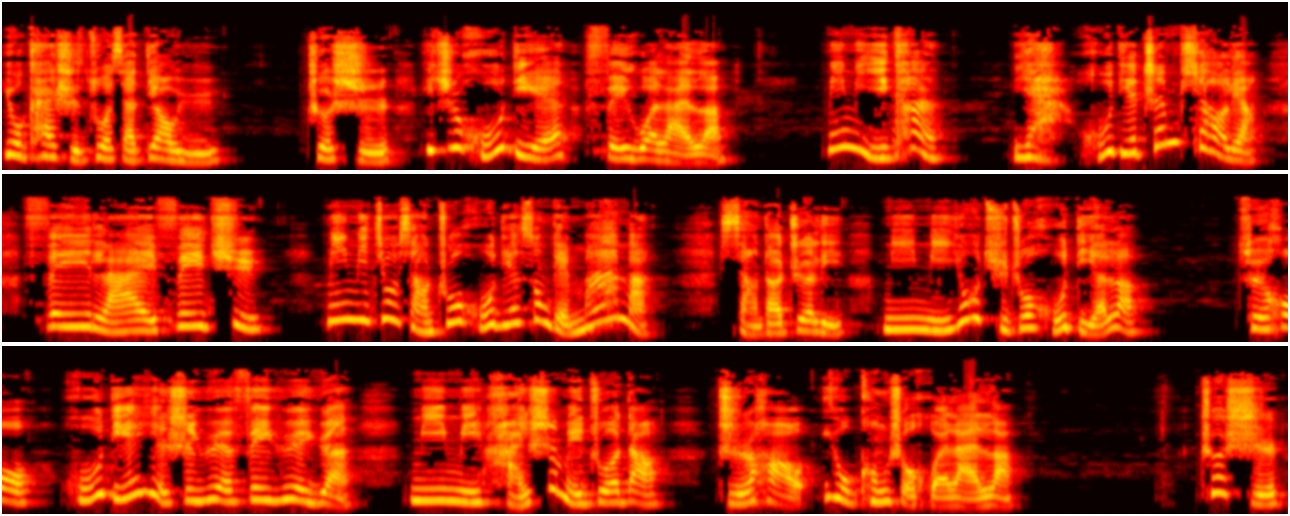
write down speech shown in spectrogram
又开始坐下钓鱼。这时，一只蝴蝶飞过来了，咪咪一看，呀，蝴蝶真漂亮，飞来飞去。咪咪就想捉蝴蝶送给妈妈，想到这里，咪咪又去捉蝴蝶了。最后，蝴蝶也是越飞越远，咪咪还是没捉到，只好又空手回来了。这时，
